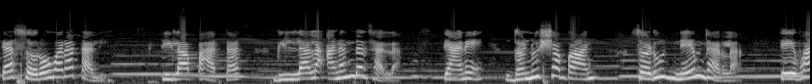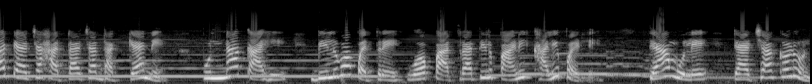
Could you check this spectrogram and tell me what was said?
त्या सरोवरात आली. तिला पाहताच भिल्लाला आनंद झाला. त्याने धनुष्यबाण चढून नेम धरला. तेव्हा त्याच्या हाताच्या धक्क्याने पुन्हा काही बिल्वपत्रे व पात्रातील पाणी खाली पडले. त्यामुळे त्याच्याकडून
